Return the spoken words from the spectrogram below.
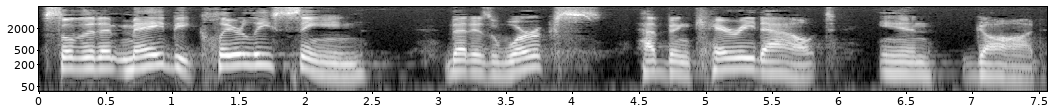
So that it may be clearly seen that his works have been carried out in God.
